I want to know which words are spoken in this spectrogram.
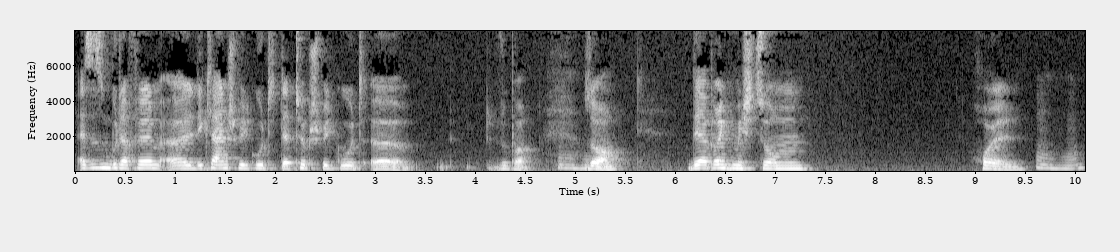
Es ist ein guter Film. Äh, die Kleine spielt gut, der Typ spielt gut. Äh, super. Mhm. So. Der bringt mich zum Heulen. Mhm.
